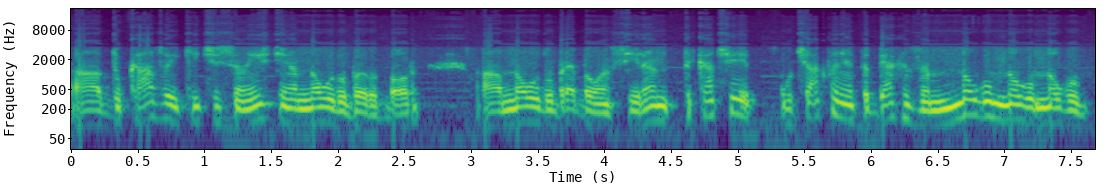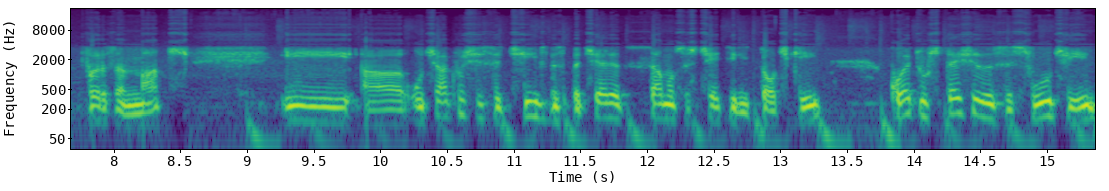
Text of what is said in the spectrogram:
а, доказвайки, че са наистина много добър отбор, а, много добре балансиран. Така че очакванията бяха за много, много, много вързан матч и а, очакваше се Чивс да спечелят само с 4 точки, което щеше да се случи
